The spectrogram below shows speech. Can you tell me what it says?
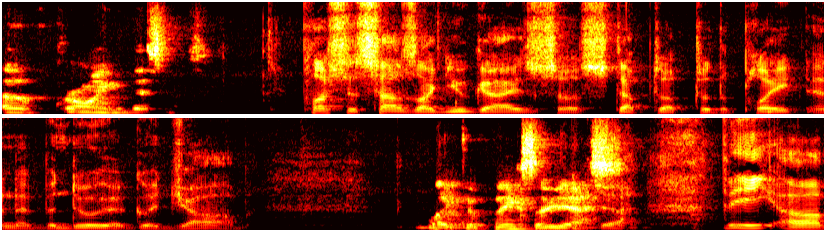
of growing the business. Plus, it sounds like you guys uh, stepped up to the plate and have been doing a good job. Like to think so, yes. Yeah. The uh,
